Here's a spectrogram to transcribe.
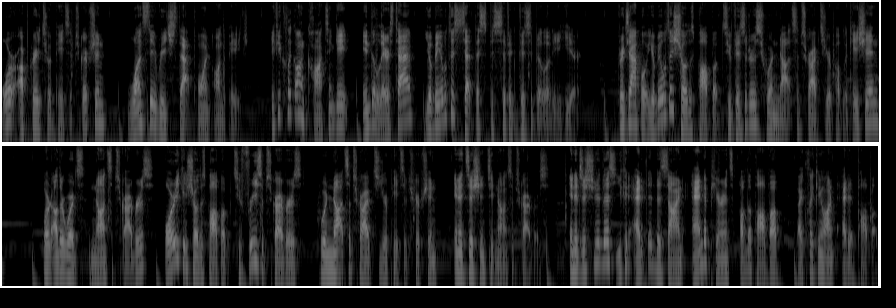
or upgrade to a paid subscription once they reach that point on the page. If you click on Content Gate in the Layers tab, you'll be able to set the specific visibility here. For example, you'll be able to show this pop-up to visitors who are not subscribed to your publication, or in other words, non-subscribers, or you can show this pop-up to free subscribers who are not subscribed to your paid subscription in addition to non-subscribers. In addition to this, you can edit the design and appearance of the pop-up by clicking on Edit Pop-up.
